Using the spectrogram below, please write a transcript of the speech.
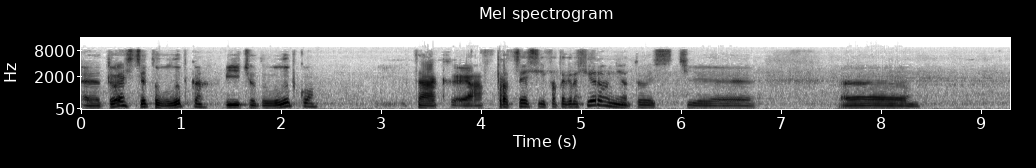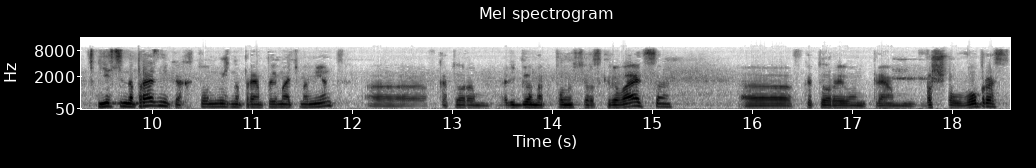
Э, то есть это улыбка, видеть эту улыбку, так, э, а в процессе фотографирования, то есть, э, э, если на праздниках, то нужно прям поймать момент, э, в котором ребенок полностью раскрывается, э, в который он прям вошел в образ,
